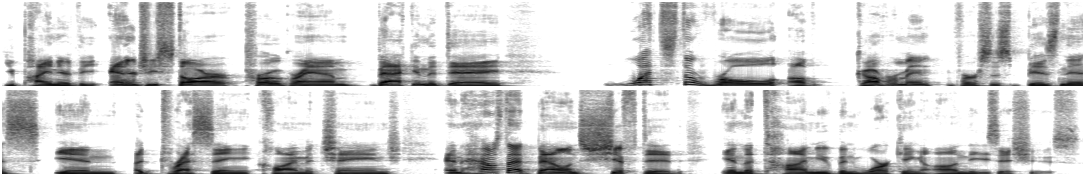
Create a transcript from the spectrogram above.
You pioneered the Energy Star program back in the day. What's the role of government versus business in addressing climate change? And how's that balance shifted in the time you've been working on these issues?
